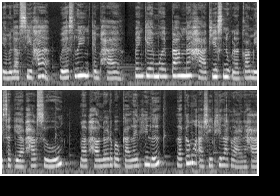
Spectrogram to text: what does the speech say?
เกมอันดับ 4 ค่ะ Wrestling Empire เป็นเกมมวยปั้มนะคะ ที่สนุกและก็มีศักยภาพสูง มาพร้อมด้วยระบบการเล่นที่ลึก และก็หมวดอาชีพที่หลากหลายนะคะ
